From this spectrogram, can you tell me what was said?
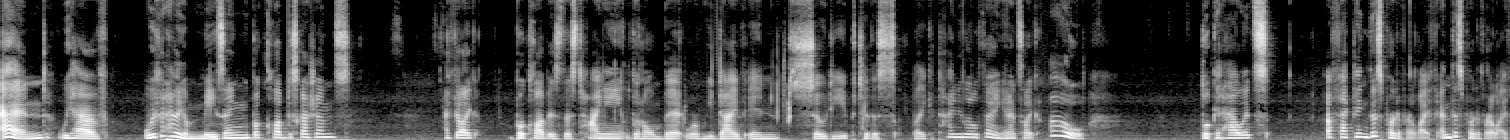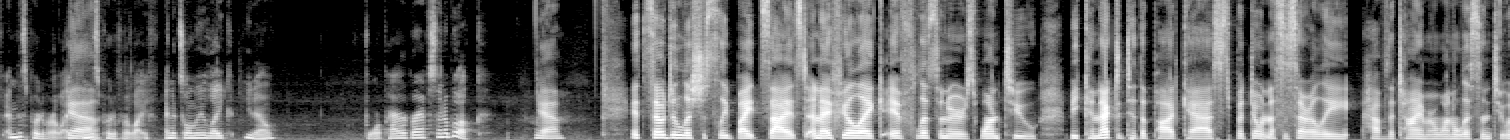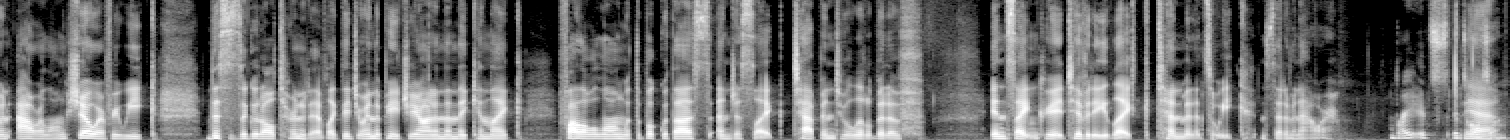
And we have we've been having amazing book club discussions. I feel like book club is this tiny little bit where we dive in so deep to this like tiny little thing and it's like, "Oh, look at how it's affecting this part of our life and this part of our life and this part of our life Yeah. and this part of our life." And it's only like, you know, four paragraphs in a book. Yeah. It's so deliciously bite sized. And I feel like if listeners want to be connected to the podcast, but don't necessarily have the time or want to listen to an hour long show every week, this is a good alternative. Like they join the Patreon and then they can like follow along with the book with us and just like tap into a little bit of insight and creativity like 10 minutes a week instead of an hour. right? It's it's Yeah. awesome.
